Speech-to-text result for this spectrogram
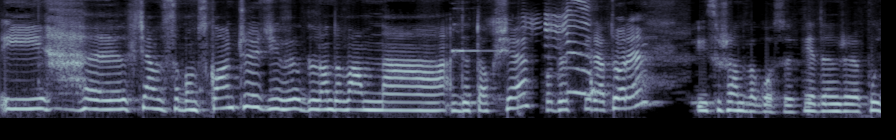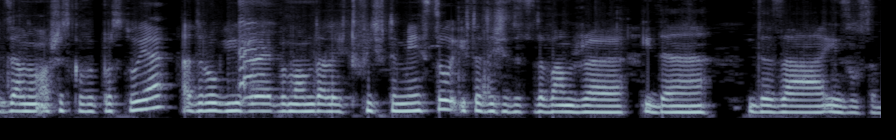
I e, chciałam ze sobą skończyć i wylądowałam na detoksie pod respiratorem. I słyszałam dwa głosy. Jeden, że pójdź za mną, a wszystko wyprostuję, a drugi, że jakby mam dalej tkwić w tym miejscu i wtedy się zdecydowałam, że idę, idę za Jezusem.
